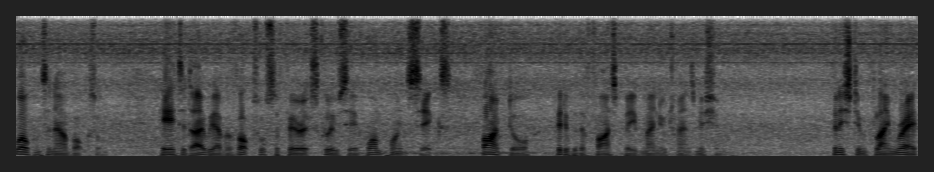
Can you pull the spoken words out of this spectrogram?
welcome to Now Vauxhall. Here today we have a Vauxhall Zafira exclusive 1.6 5 door fitted with a 5 speed manual transmission. Finished in flame red,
